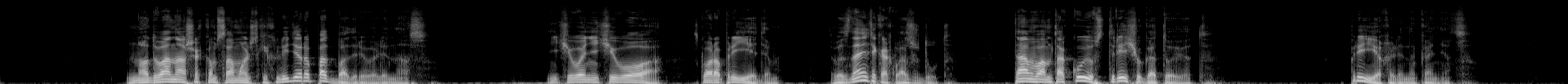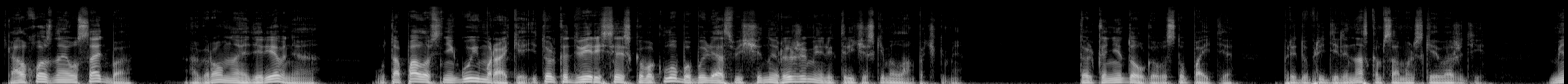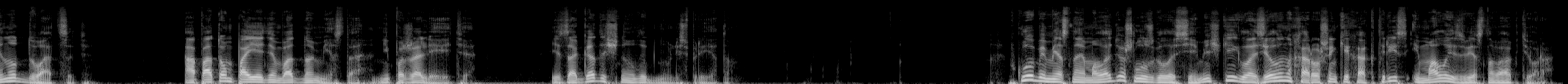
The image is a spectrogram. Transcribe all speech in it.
Но два наших комсомольских лидера подбадривали нас. «Ничего, ничего, скоро приедем. Вы знаете, как вас ждут? Там вам такую встречу готовят». Приехали, наконец. Колхозная усадьба, огромная деревня, утопала в снегу и мраке, и только двери сельского клуба были освещены рыжими электрическими лампочками. «Только недолго выступайте», — предупредили нас комсомольские вожди. «Минут двадцать». А потом поедем в одно место, не пожалеете. И загадочно улыбнулись при этом. В клубе местная молодежь лузгала семечки и глазела на хорошеньких актрис и малоизвестного актера.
